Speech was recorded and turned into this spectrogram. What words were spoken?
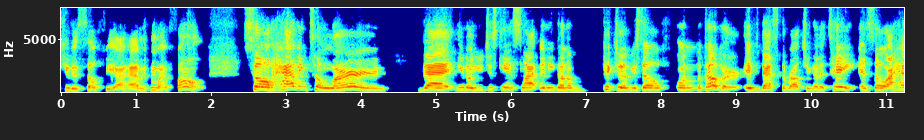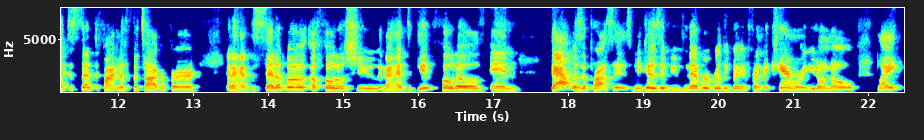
cutest selfie I have in my phone. So having to learn that, you know, you just can't slap any kind of picture of yourself on the cover if that's the route you're going to take. And so I had to set find a photographer and I had to set up a, a photo shoot and I had to get photos and that was a process because if you've never really been in front of the camera, you don't know like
